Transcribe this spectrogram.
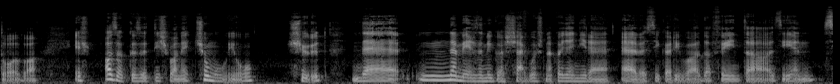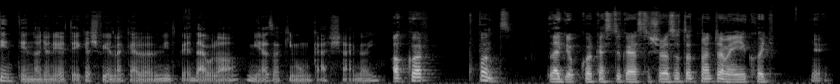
És azok között is van egy csomó jó, sőt, de nem érzem igazságosnak, hogy ennyire elveszik a Rivalda fényt az ilyen szintén nagyon értékes filmek elől, mint például a Mi az, aki munkásságai. Akkor pont legjobbkor kezdtük el ezt a sorozatot, mert reméljük, hogy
